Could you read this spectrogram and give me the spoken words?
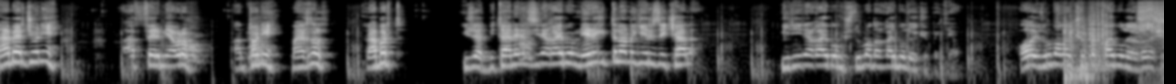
Ne haber Johnny? Aferin yavrum. Anthony, Michael, Robert. Güzel. Bir taneniz yine kaybolmuş. Nereye gitti lan o geri zekalı? Biri yine kaybolmuş. Durmadan kayboluyor köpek ya. Vallahi durmadan köpek kayboluyor arkadaş.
